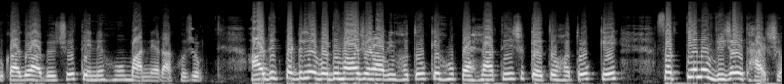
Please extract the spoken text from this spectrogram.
ચુકાદો આવ્યો છે, તેને હું માન્ય રાખું છું. હાર્દિક પટેલે વધુમાં જણાવ્યું હતું કે હું પહેલાથી જ કહેતો હતો કે સત્યનો વિજય થાય છે.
